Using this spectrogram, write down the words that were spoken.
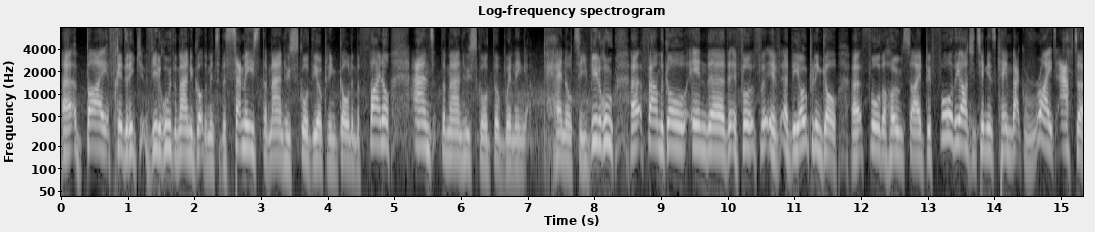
uh, by Frédéric Villeroux, the man who got them into the semis, the man who scored the opening goal in the final, and the man who scored the winning penalty. Villeroux uh, found the goal in the, the for, for, if, uh, the opening goal uh, for the home side before the Argentinians came back right after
